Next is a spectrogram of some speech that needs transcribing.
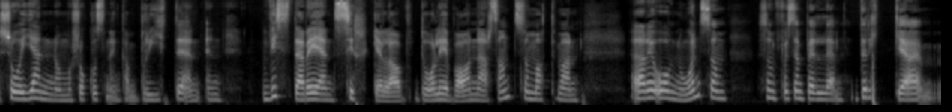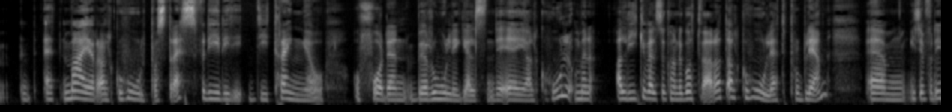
se igjennom og se hvordan en kan bryte en, en Hvis det er en sirkel av dårlige vaner, sant? som at man Er det òg noen som, som eksempel eh, drikker et, mer alkohol på stress, fordi de, de trenger å, å, få den beroligelsen det er i alkohol. Men allikevel så kan det godt være at alkohol er et problem. Um, ikke fordi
